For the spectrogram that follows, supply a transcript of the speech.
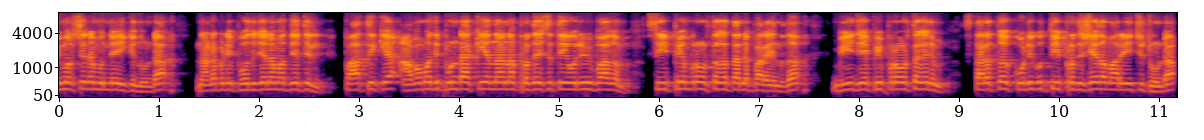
വിമർശനം ഉന്നയിക്കുന്നുണ്ട്. നടപടി പൊതുജന മധ്യത്തിൽ പാർട്ടിക്ക് അവമതിപ്പുണ്ടാക്കിയെന്നാണ് പ്രദേശത്തെ ഒരു വിഭാഗം സി പി എം പ്രവർത്തകർ തന്നെ പറയുന്നത്. ബി ജെ പി പ്രവർത്തകരും സ്ഥലത്ത് കൊടികുത്തി പ്രതിഷേധം അറിയിച്ചിട്ടുണ്ട്.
